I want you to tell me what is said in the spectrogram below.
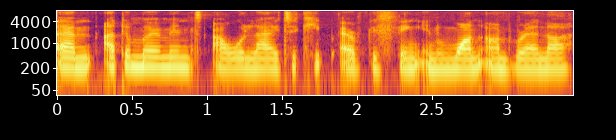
Um, at the moment, I would like to keep everything in one umbrella.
